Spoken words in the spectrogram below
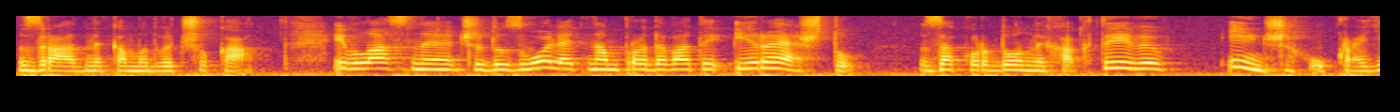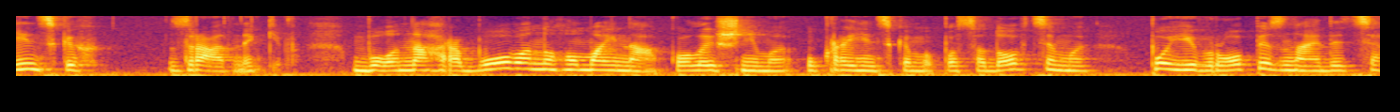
зрадника Медведчука? І власне, чи дозволять нам продавати і решту закордонних активів інших українських зрадників? Бо награбованого майна колишніми українськими посадовцями по Європі знайдеться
